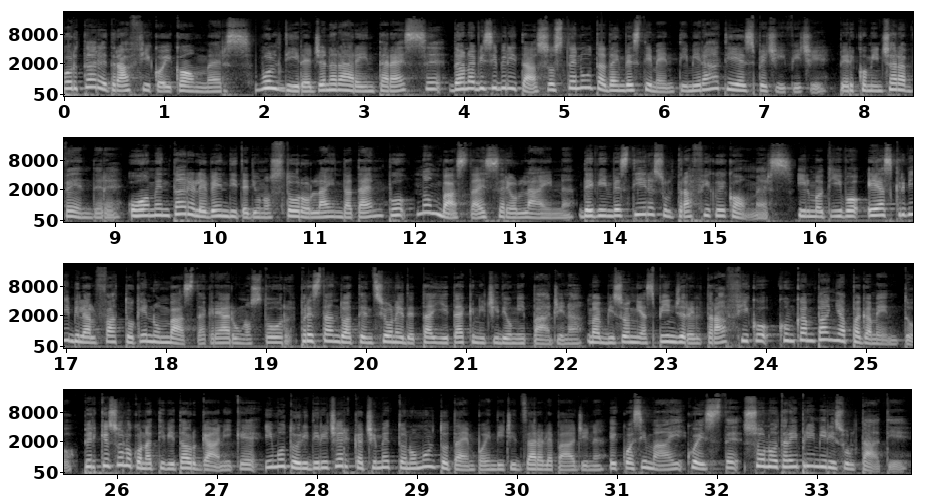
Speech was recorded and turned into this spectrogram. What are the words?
Portare traffico e-commerce vuol dire generare interesse da una visibilità sostenuta da investimenti mirati e specifici. Per cominciare a vendere o aumentare le vendite di uno store online da tempo, non basta essere online, devi investire sul traffico e-commerce. Il motivo è ascrivibile al fatto che non basta creare uno store prestando attenzione ai dettagli tecnici di ogni pagina, ma bisogna spingere il traffico con campagne a pagamento, perché solo con attività organiche i motori di ricerca ci mettono molto tempo a indicare indicizzare le pagine e quasi mai queste sono tra i primi risultati.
